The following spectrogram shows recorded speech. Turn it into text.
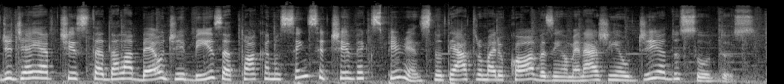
DJ artista Dalabel de Ibiza toca no Sensitive Experience no Teatro Mário Covas em homenagem ao Dia dos Surdos.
